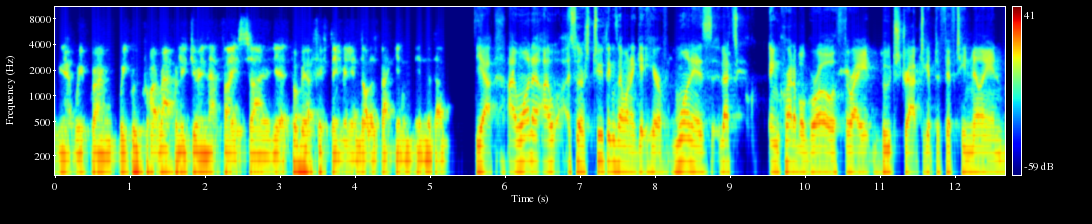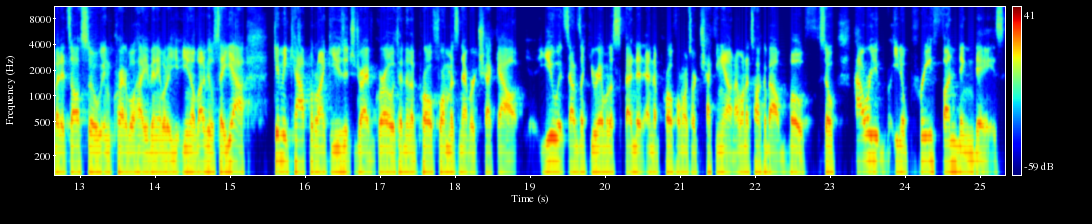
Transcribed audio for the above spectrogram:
yeah, we've grown, we grew quite rapidly during that phase. So yeah, it's probably about fifteen million dollars back in in the day. Yeah, I want to. I, so there's two things I want to get here. One is that's incredible growth, right? Bootstrap to get to 15 million, but it's also incredible how you've been able to. You know, a lot of people say, "Yeah, give me capital, and I can use it to drive growth," and then the pro formas never check out. You, it sounds like you're able to spend it, and the pro formas are checking out. I want to talk about both. So, how are you? You know, pre-funding days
